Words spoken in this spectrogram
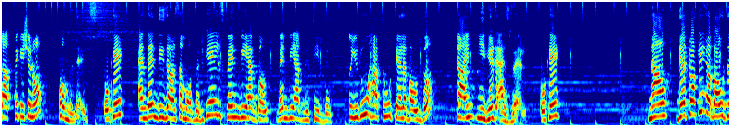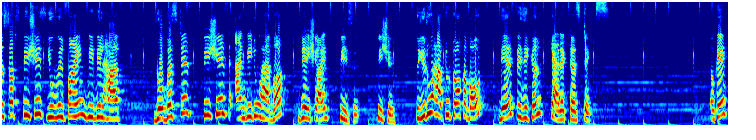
classification of hominids. Okay, and then these are some of the details when we have got when we have received them. So you do have to tell about the time period as well. Okay. Now they are talking about the subspecies. You will find we will have robustus species and we do have a gracile species. So you do have to talk about their physical characteristics. Okay.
